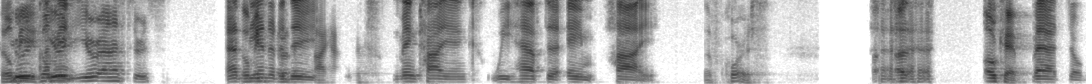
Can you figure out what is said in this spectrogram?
He'll your, be. He'll your, be. your answers. At he'll the end of the day, Havertz. We have to aim high. Of course. Uh, Okay. bad joke.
